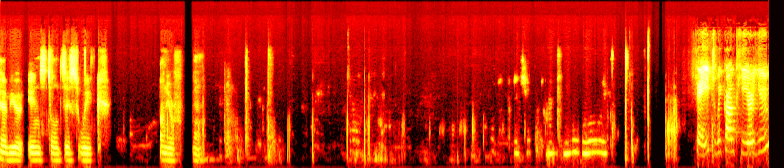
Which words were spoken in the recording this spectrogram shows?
have you installed this week on your phone? Kate, we can't hear you.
